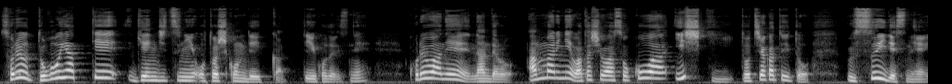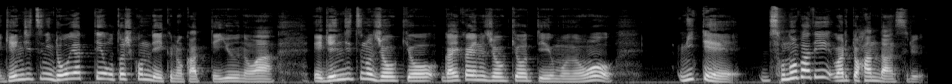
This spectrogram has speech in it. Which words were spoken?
それをどうやって現実に落とし込んでいくかっていうことですね。これはね、なんだろう。あんまりね、私はそこは意識、どちらかというと、薄いですね。現実にどうやって落とし込んでいくのかっていうのは、え現実の状況、外界の状況っていうものを見て、その場で割と判断する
